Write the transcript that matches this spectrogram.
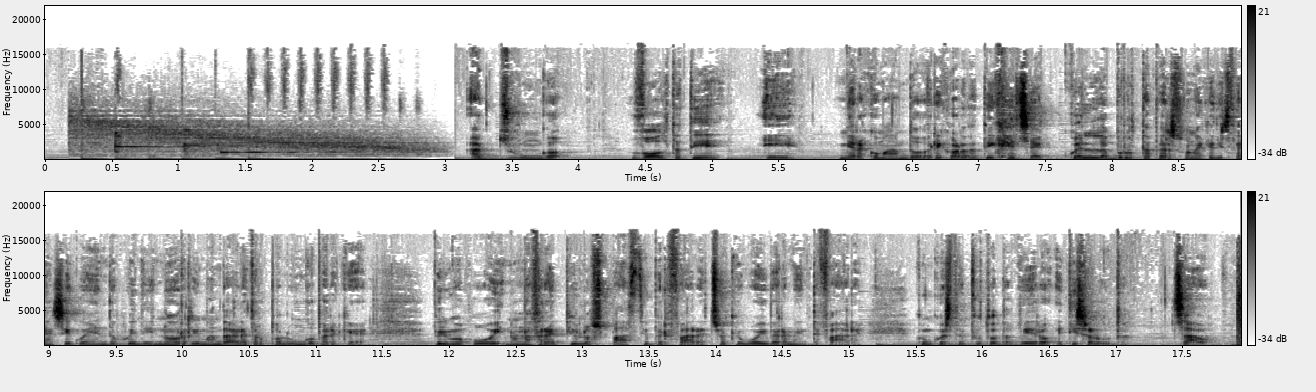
Aggiungo, voltati e mi raccomando ricordati che c'è quella brutta persona che ti sta inseguendo, quindi non rimandare troppo a lungo perché prima o poi non avrai più lo spazio per fare ciò che vuoi veramente fare. Con questo è tutto davvero e ti saluto. Ciao!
